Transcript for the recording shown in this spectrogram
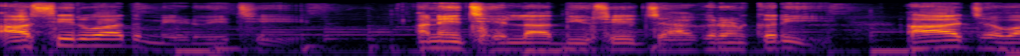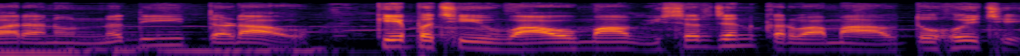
આશીર્વાદ મેળવે છે. અને છેલ્લા દિવસે જાગરણ કરી આ જવારાનું નદી, તળાવ કે પછી વાવમાં વિસર્જન કરવામાં આવતો હોય છે.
